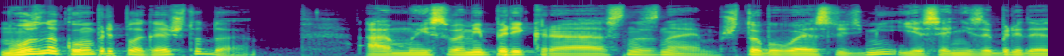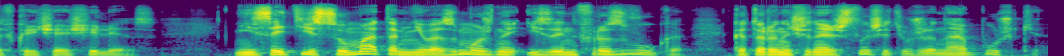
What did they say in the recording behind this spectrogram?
Но знакомый предполагает, что да. А мы с вами прекрасно знаем, что бывает с людьми, если они забредают в кричащий лес. Не сойти с ума там невозможно из-за инфразвука, который начинаешь слышать уже на опушке.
